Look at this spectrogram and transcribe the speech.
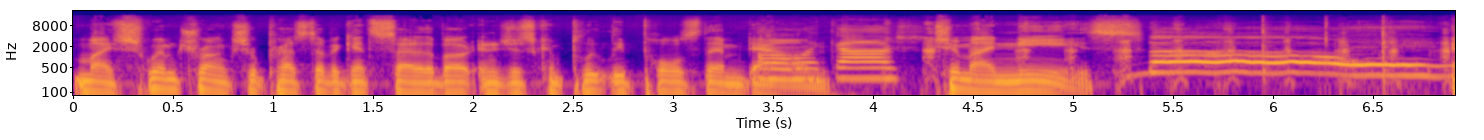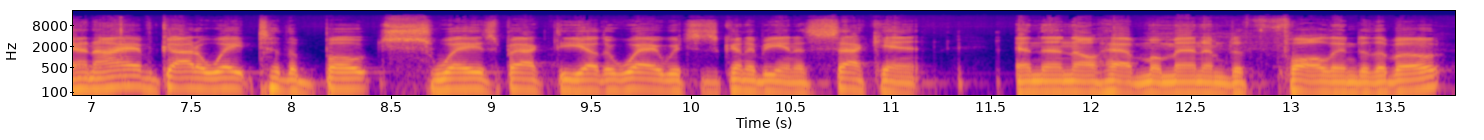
my swim trunks are pressed up against the side of the boat, and it just completely pulls them down Oh my gosh. to my knees. No. And I have got to wait till the boat sways back the other way, which is going to be in a second, and then I'll have momentum to fall into the boat.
